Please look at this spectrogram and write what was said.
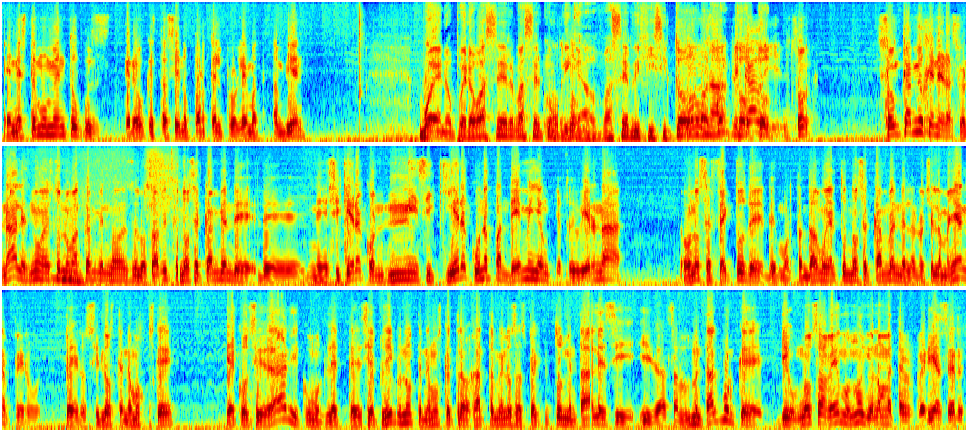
En este momento, pues creo que está siendo parte del problema también. Bueno, pero va a ser, va a ser complicado, va a ser difícil. Todo son, cambios generacionales, ¿no? Esto no va a cambiar, no, los hábitos no se cambian de, de, ni siquiera con, ni siquiera con una pandemia y aunque tuvieran unos efectos de, de mortandad muy altos no se cambian de la noche a la mañana, pero, pero sí los tenemos que que considerar y como le te decía al principio, no tenemos que trabajar también los aspectos mentales y, la salud mental porque digo, no sabemos, ¿no? Yo no me atrevería a hacer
